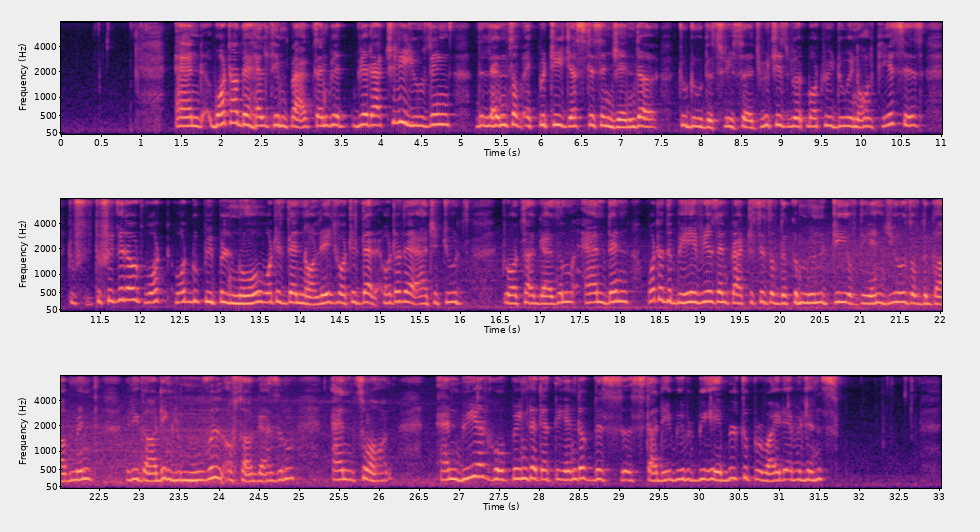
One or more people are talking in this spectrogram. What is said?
And what are the health impacts? And we're, we're actually using the lens of equity justice and gender to do this research which is what we do in all cases to, to figure out what, what do people know what is their knowledge what is their what are their attitudes towards sargassum and then what are the behaviors and practices of the community of the ngos of the government regarding removal of sargassum and so on and we are hoping that at the end of this uh, study, we will be able to provide evidence,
